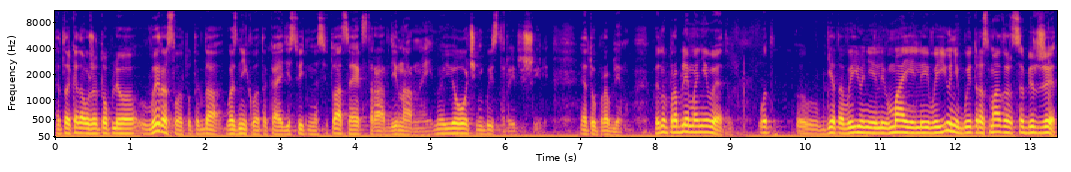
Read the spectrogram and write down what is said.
Это когда уже топливо выросло, то тогда возникла такая действительно ситуация экстраординарная. Но ее очень быстро и решили, эту проблему. Поэтому проблема не в этом. Вот э, где-то в июне или в мае или в июне будет рассматриваться бюджет,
